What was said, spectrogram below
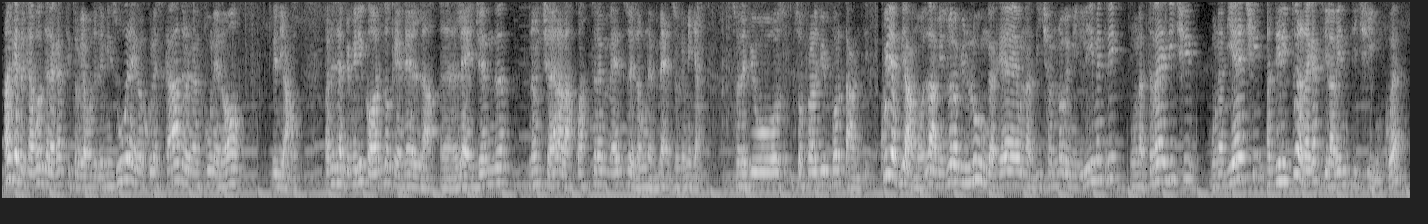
Anche perché a volte ragazzi troviamo delle misure in alcune scatole, in alcune no. Vediamo. Ad esempio mi ricordo che nella eh, Legend non c'era la 4,5 e la 1,5 che mica sono le più sono fra le più importanti. Qui abbiamo la misura più lunga che è una 19 mm, una 13, una 10, addirittura ragazzi la 25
